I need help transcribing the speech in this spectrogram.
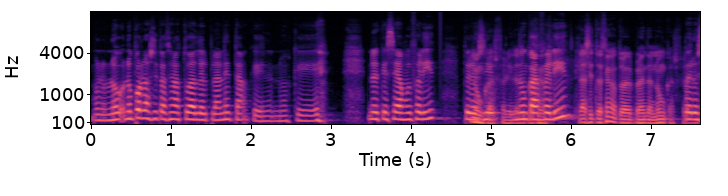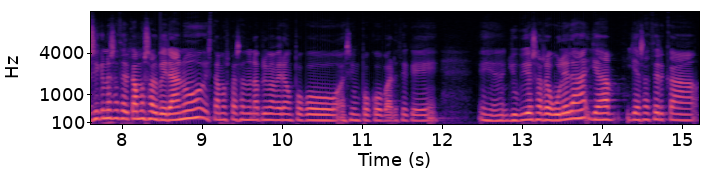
bueno, no, no por la situación actual del planeta, que no es que no es que sea muy feliz, pero nunca sí, es feliz. la nunca situación- feliz, La situación actual del planeta nunca es feliz. pero sí que nos acercamos al verano, estamos pasando una primavera un poco, así un poco, parece que eh, lluviosa, regulera, ya, ya se acerca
